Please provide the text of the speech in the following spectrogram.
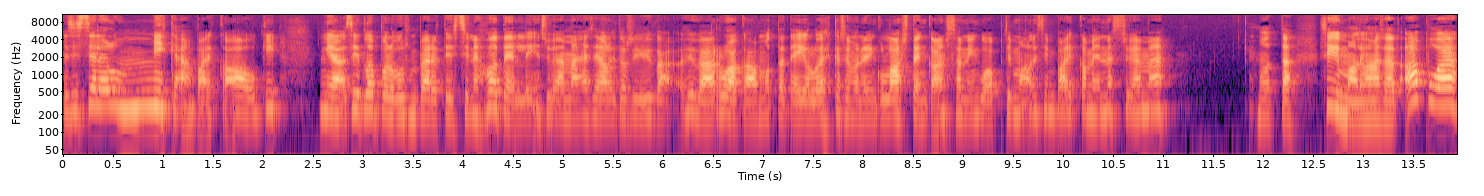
Ja siis siellä ei ollut mikään paikka auki. Ja sitten loppujen lopuksi me päädyttiin sinne hotelliin syömään ja se oli tosi hyvä, hyvää ruokaa, mutta ei ollut ehkä semmoinen niin lasten kanssa niin kuin optimaalisin paikka mennä syömään. Mutta siinä mä olin vähän että apua,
